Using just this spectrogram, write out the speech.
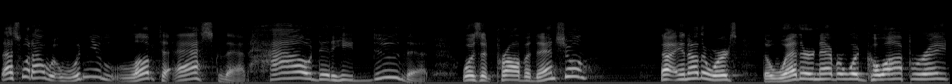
That's what I would. Wouldn't you love to ask that? How did he do that? Was it providential? Now, in other words, the weather never would cooperate.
